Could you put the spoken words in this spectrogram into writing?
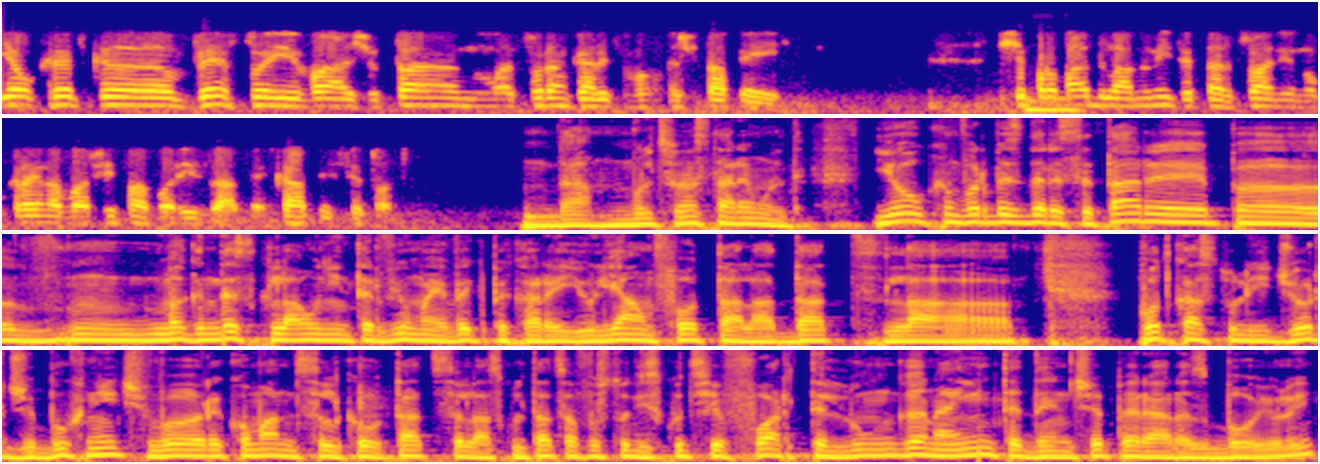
Eu cred că vestul îi va ajuta în măsura în care se va ajuta pe ei. și probabil anumite persoane în Ucraina vor fi favorizate, ca peste tot. Da, mulțumesc tare mult. Eu când vorbesc de resetare, pă, mă gândesc la un interviu mai vechi pe care Iulian Fota l-a dat la podcastul lui George Buhnici. Vă recomand să-l căutați, să-l ascultați. A fost o discuție foarte lungă înainte de începerea războiului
